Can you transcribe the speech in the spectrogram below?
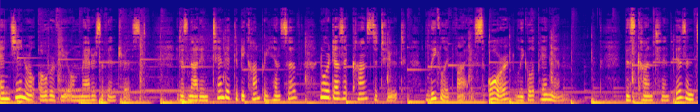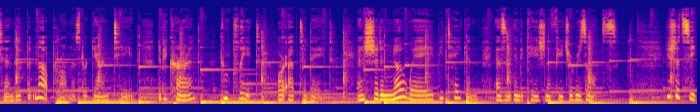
and general overview on matters of interest. It is not intended to be comprehensive, nor does it constitute legal advice or legal opinion. This content is intended, but not promised or guaranteed, to be current, complete, or up to date, and should in no way be taken as an indication of future results. You should seek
